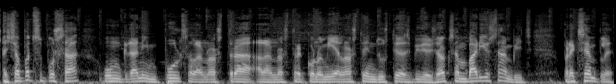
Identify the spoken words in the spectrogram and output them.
Això pot suposar un gran impuls a la nostra, a la nostra economia, a la nostra indústria dels videojocs en diversos àmbits. Per exemple,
